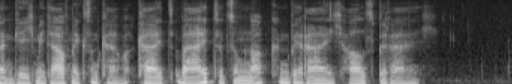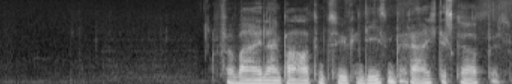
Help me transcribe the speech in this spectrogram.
Dann gehe ich mit Aufmerksamkeit weiter zum Nackenbereich, Halsbereich. Verweile ein paar Atemzüge in diesem Bereich des Körpers.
